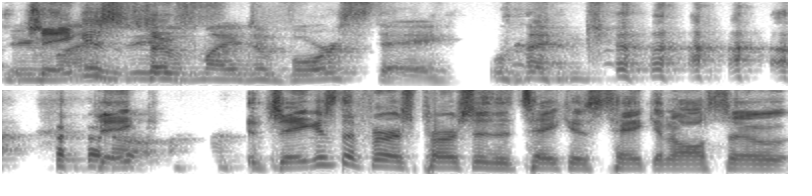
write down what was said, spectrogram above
It Jake is so of my divorce day. Like Jake, Jake is the first person to take his take and also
